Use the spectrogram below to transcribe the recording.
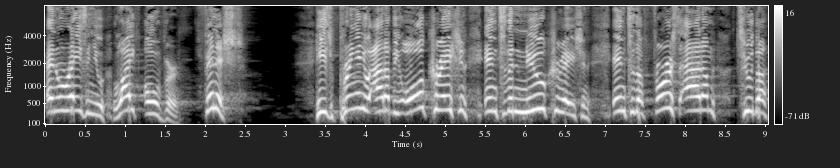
and raising you. Life over. Finished. He's bringing you out of the old creation into the new creation, into the first Adam to the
